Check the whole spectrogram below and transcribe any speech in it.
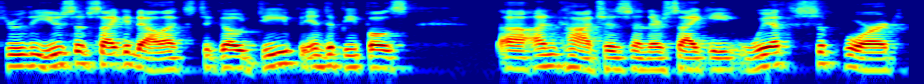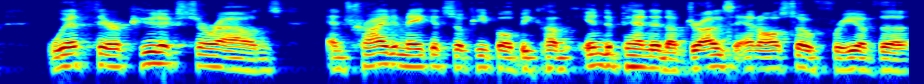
through the use of psychedelics to go deep into people's uh, unconscious and their psyche with support, with therapeutic surrounds, and try to make it so people become independent of drugs and also free of the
